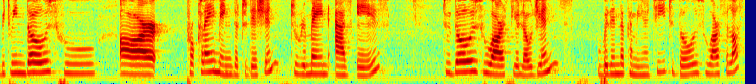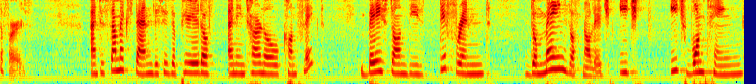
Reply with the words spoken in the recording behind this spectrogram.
between those who are proclaiming the tradition to remain as is, to those who are theologians within the community, to those who are philosophers. And to some extent, this is a period of an internal conflict based on these different domains of knowledge, each, each wanting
